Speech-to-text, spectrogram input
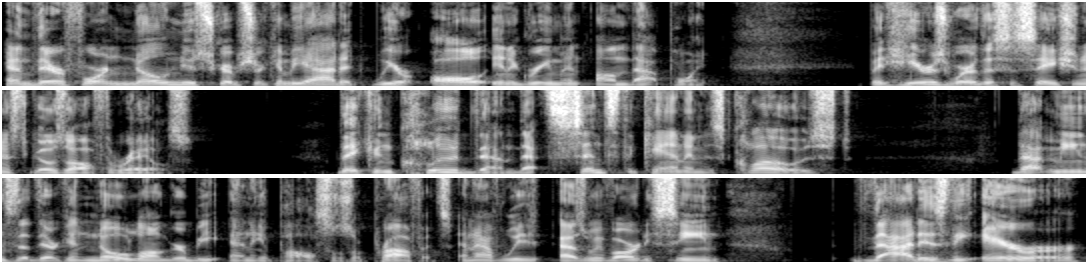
and therefore no new scripture can be added. We are all in agreement on that point. But here's where the cessationist goes off the rails. They conclude then that since the canon is closed, that means that there can no longer be any apostles or prophets. And as, we, as we've already seen, that is the error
